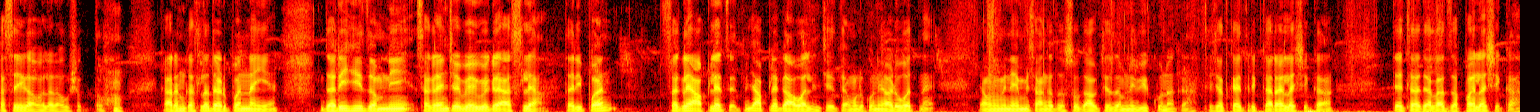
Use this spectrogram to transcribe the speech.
कसंही गावाला राहू शकतो. कारण कसलं दडपण नाही आहे जरी ही जमिनी सगळ्यांच्या वेगवेगळ्या असल्या तरी पण सगळे आपल्याच आहेत. म्हणजे आपल्या गावाल्यांचे आहेत. त्यामुळे कोणी अडवत नाही. त्यामुळे मी नेहमी सांगत असतो गावच्या जमिनी विकू नका. त्याच्यात काहीतरी करायला शिका. त्याच्या त्याला जपायला शिका.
